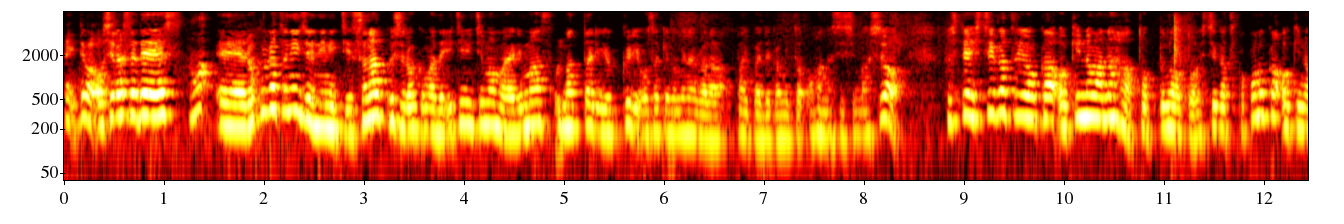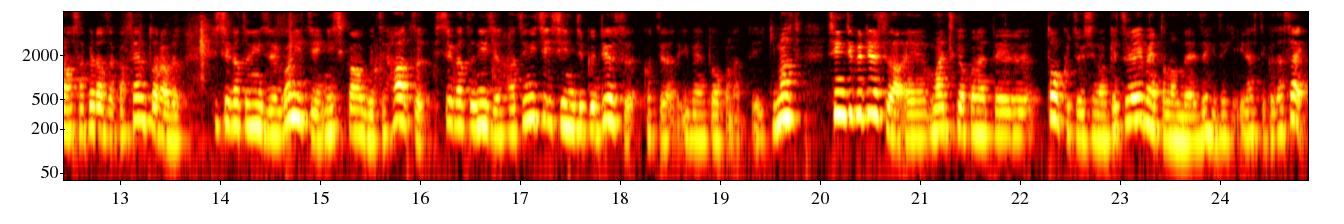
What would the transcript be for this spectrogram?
はい、ではお知らせです、あ。えー6月22日スナック四六まで1日ママやります、まったりゆっくりお酒飲みながらパイパイデカミとお話ししましょうそして7月8日沖縄那覇トップノート7月9日沖縄桜坂セントラル7月25日西川口ハーツ7月28日新宿デュースこちらでイベントを行っていきます。新宿デュースは、えー毎月行っているトーク中心の月例イベントなのでぜひぜひいらしてください、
